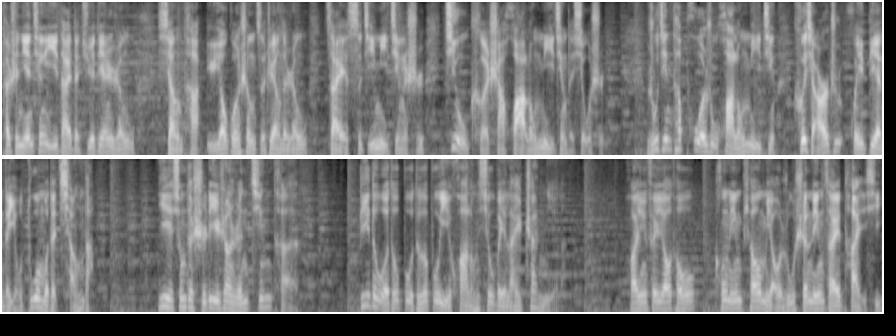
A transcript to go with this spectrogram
他是年轻一代的绝巅人物，像他与瑶光圣子这样的人物，在四级秘境时就可杀化龙秘境的修士。如今他破入化龙秘境，可想而知会变得有多么的强大。叶兄的实力让人惊叹，逼得我都不得不以化龙修为来战你了。华云飞摇头，空灵飘渺如神灵在叹息。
